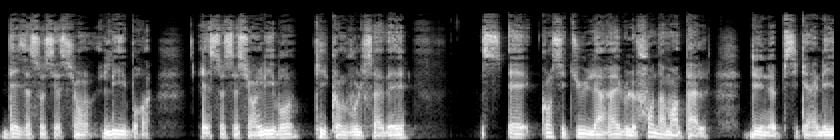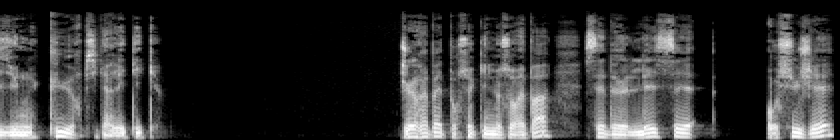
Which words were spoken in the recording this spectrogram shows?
des associations libres. Les associations libres qui, comme vous le savez, et constituent la règle fondamentale d'une psychanalyse, d'une cure psychanalytique. Je le répète pour ceux qui ne le sauraient pas, c'est de laisser au sujet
